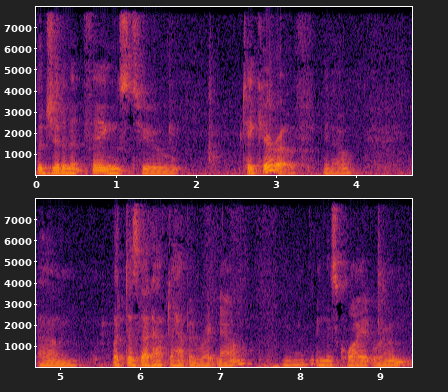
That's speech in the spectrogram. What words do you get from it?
legitimate things to take care of, you know. Um, but does that have to happen right now, you know, in this quiet room?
